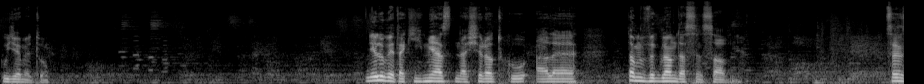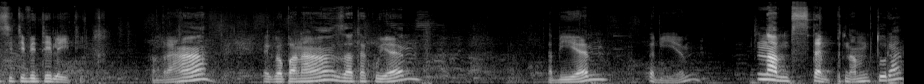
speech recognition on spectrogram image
Pójdziemy tu. Nie lubię takich miast na środku, ale to wygląda sensownie. Sensitivity. Dobra. Tego pana zaatakuję. Zabiję. Zabiję. Następna tura.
